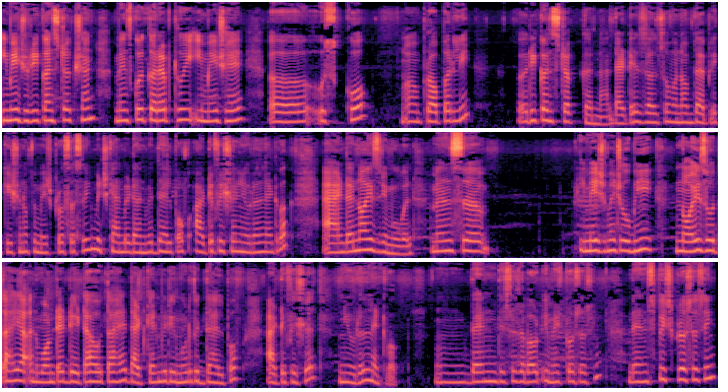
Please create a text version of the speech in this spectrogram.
image reconstruction means कोई करप्ट हुई इमेज है uh, उसको properly uh, reconstruct karna that is also one of the application of image processing which can be done with the help of artificial neural network and uh, noise removal means uh, image में जो भी नॉइज़ होता है या अनवांटेड डेटा होता है that can be remove with the help of artificial neural network then this is about image processing then speech processing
